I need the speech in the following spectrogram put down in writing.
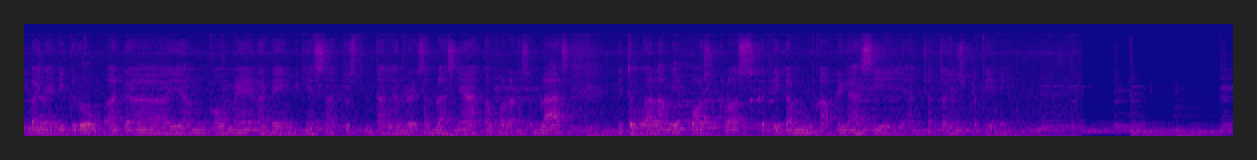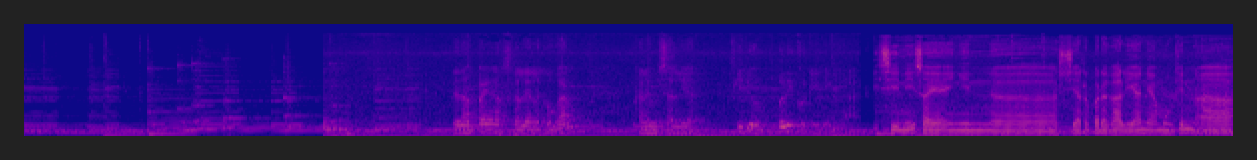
banyak di grup ada yang komen, ada yang bikin status tentang Android 11-nya atau Polar 11 itu mengalami force close ketika membuka aplikasi yang contohnya seperti ini. Dan apa yang harus kalian lakukan? Kalian bisa lihat video berikut ini, Kak. Di sini saya ingin uh, share pada kalian ya mungkin uh,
